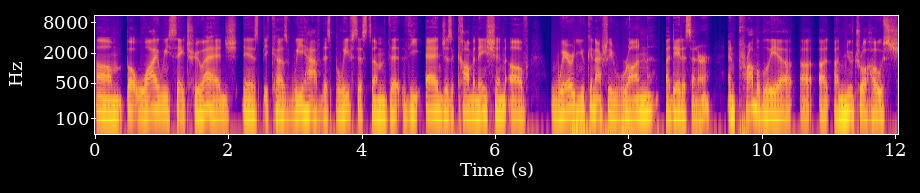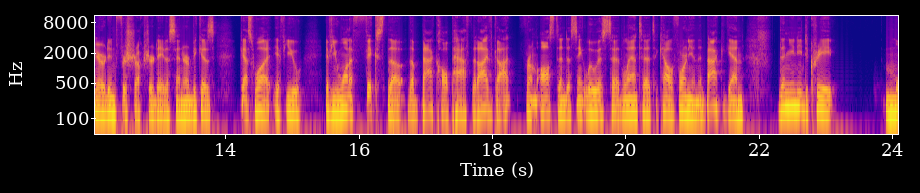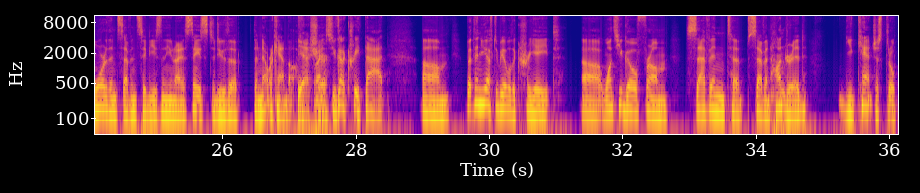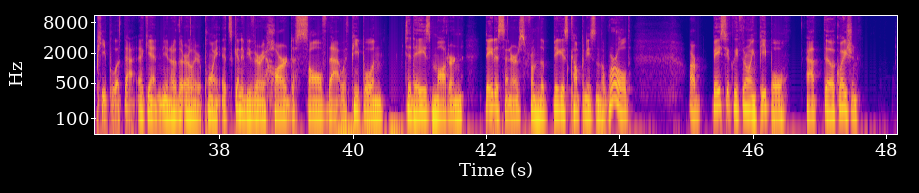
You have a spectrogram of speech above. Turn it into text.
um, but why we say true edge is because we have this belief system that the edge is a combination of where you can actually run a data center and probably a, a, a neutral host shared infrastructure data center. Because guess what? If you if you want to fix the the backhaul path that I've got from Austin to St. Louis to Atlanta to California and then back again, then you need to create more than seven cities in the United States to do the the network handoff. Yeah, sure. Right? So you've got to create that. Um, but then you have to be able to create, uh, once you go from seven to 700, you can't just throw people at that. Again, you know, the earlier point, it's going to be very hard to solve that with people. And today's modern data centers from the biggest companies in the world are basically throwing people at the equation.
